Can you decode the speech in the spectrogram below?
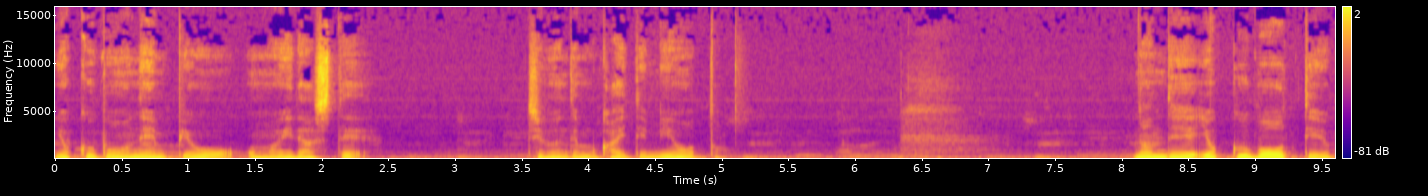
欲望年表を思い出して自分でも書いてみようと。なんで欲望っていう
